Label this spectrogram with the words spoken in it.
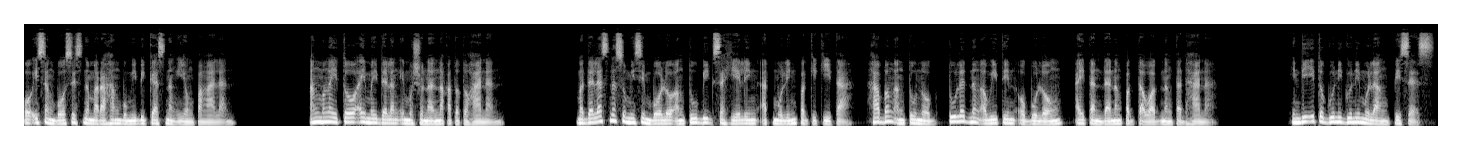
o isang boses na marahang bumibigkas ng iyong pangalan? Ang mga ito ay may dalang emosyonal na katotohanan. Madalas na sumisimbolo ang tubig sa healing at muling pagkikita, habang ang tunog, tulad ng awitin o bulong, ay tanda ng pagtawag ng tadhana. Hindi ito guni-guni mo lang, Pisces.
